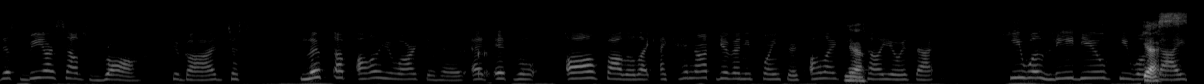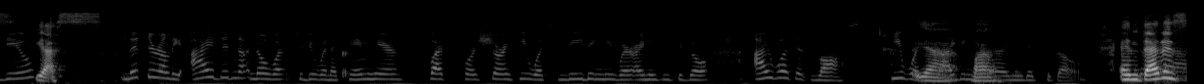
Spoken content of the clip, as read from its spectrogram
just be ourselves raw to god. Just lift up all you are to him and it will all follow. Like i cannot give any pointers. All i can Yeah. tell you is that he will lead you. He will yes. guide you. Yes. Literally i did not know what to do when i came here but for sure he was leading me where i needed to go. I wasn't lost. He was Yeah, guiding me where i needed to go. And So, that is yeah.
